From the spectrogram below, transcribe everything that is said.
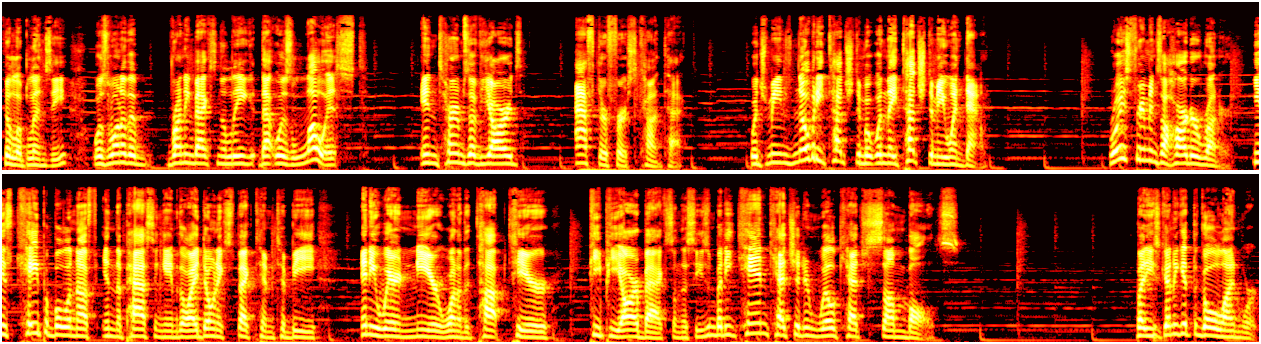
Phillip Lindsay, was one of the running backs in the league that was lowest in terms of yards after first contact, which means nobody touched him, but when they touched him, he went down. Royce Freeman's a harder runner. He is capable enough in the passing game, though I don't expect him to be anywhere near one of the top tier PPR backs on the season, but he can catch it and will catch some balls. But he's going to get the goal line work.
